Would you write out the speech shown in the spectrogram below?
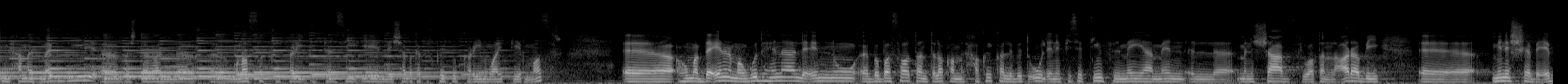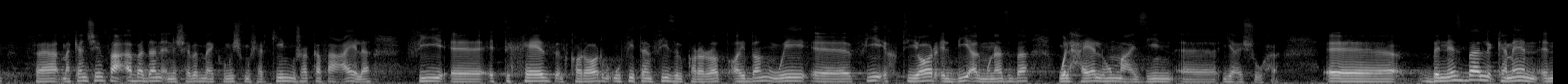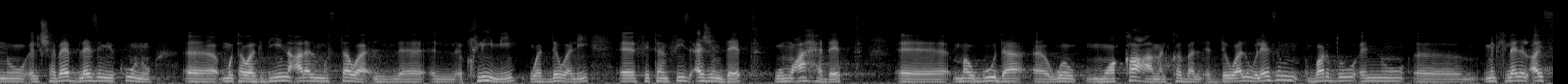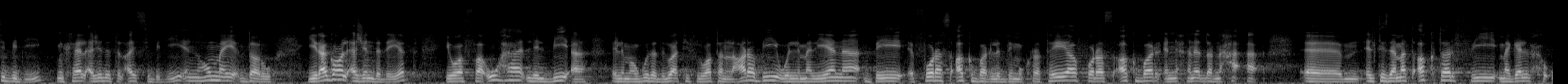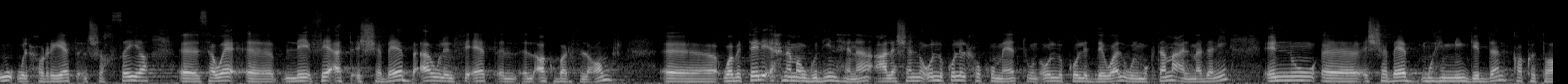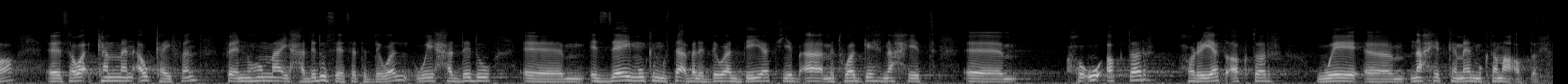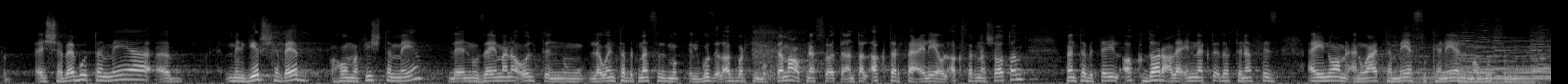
اسمي محمد مجدي آه، بشتغل آه، منسق في الفريق التنسيقي لشبكة تثقيف القارين واي بير مصر آه، هو مبدئيا أنا موجود هنا لأنه ببساطة انطلاقا من الحقيقة اللي بتقول إن في 60% من من الشعب في الوطن العربي آه، من الشباب فما كانش ينفع ابدا إن الشباب ما يكونوش مشاركين مشاركة فعالة في آه، اتخاذ القرار وفي تنفيذ القرارات أيضا وفي اختيار البيئة المناسبة والحياة اللي هم عايزين آه، يعيشوها. آه، بالنسبة كمان إنه الشباب لازم يكونوا آه، متواجدين على المستوى ال- الإقليمي والدولي آه، في تنفيذ أجندات ومعاهدات موجودة آه، وموقعة من قبل الدول. ولازم برضو إنه آه، من خلال ال ICPD من خلال أجندة ال ICPD إن هم يقدروا يراجعوا الأجندة ديت يوفقوها للبيئة اللي موجودة دلوقتي في الوطن العربي واللي مليانة بفرص أكبر للديمقراطية فرص أكبر إن إحنا نقدر نحقق التزامات أكتر في مجال الحقوق والحريات الشخصية آه، سواء آه، لفئة الشباب أو للفئات ال- الأكبر في العمر. آه، وبالتالي إحنا موجودين هنا علشان نقول لكل الحكومات ونقول لكل الدول والمجتمع المدني انه آه، الشباب مهمين جدا كقطاع آه، سواء كما أو كيفا في ان هم يحددوا سياسات الدول ويحددوا إزاي ممكن مستقبل الدول ديت يبقى متوجه ناحية حقوق أكتر حريات أكتر وناحيه كمان مجتمع أفضل. الشباب والتنمية من غير شباب هو ما فيش تنمية لأنه زي ما أنا قلت إنه لو أنت بتمثل الجزء الأكبر في المجتمع وفي نفس الوقت أنت الاكثر فاعلية والأكثر نشاطا فأنت بالتالي الأقدر على إنك تقدر تنفذ أي نوع من أنواع التنمية السكانية اللي موجود في المجتمع.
